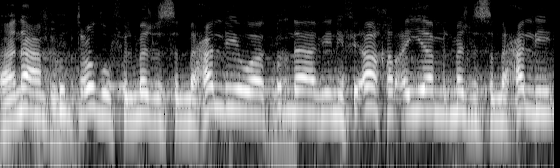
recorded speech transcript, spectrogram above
آه نعم كنت عضو في المجلس المحلي وكنا يعني في آخر أيام المجلس المحلي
